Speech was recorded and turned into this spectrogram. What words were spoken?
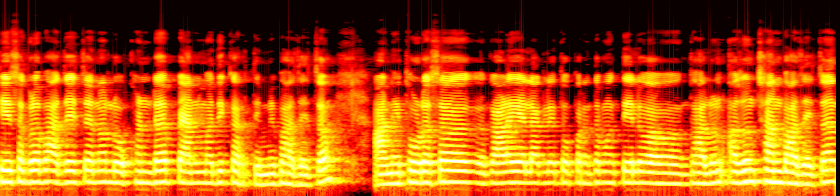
हे सगळं भाजायचं ना लोखंड पॅनमध्ये करते मी भाजायचं. आणि थोडंसं गाळं यायला लागले तोपर्यंत मग तेल घालून अजून छान भाजायचं.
